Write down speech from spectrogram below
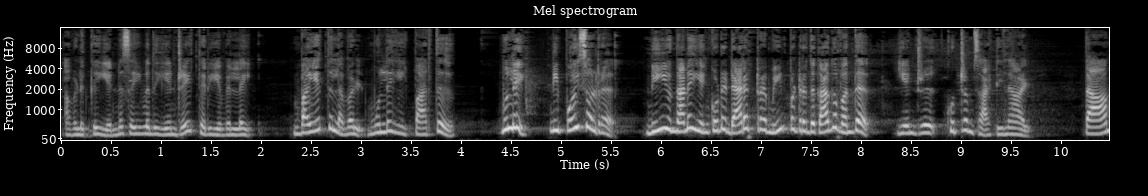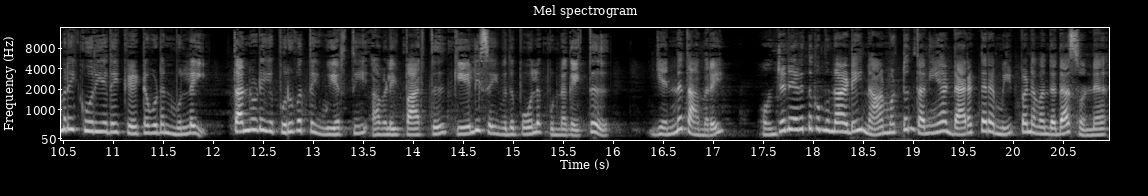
அவளுக்கு என்ன செய்வது என்றே தெரியவில்லை. பயத்தில் அவள் முல்லையை பார்த்து முல்லை நீ போய் சொல்ற. நீயும் தானே என் கூட டைரக்டரை மீட் பண்றதுக்காக வந்த என்று குற்றம் சாட்டினாள். தாமரை கூறியதை கேட்டவுடன் முல்லை தன்னுடைய புருவத்தை உயர்த்தி அவளை பார்த்து கேலி செய்வது போல புன்னகைத்து என்ன தாமரை கொஞ்ச நேரத்துக்கு முன்னாடி நான் மட்டும் தனியா டைரக்டரை மீட் பண்ண வந்ததா சொன்னேன்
